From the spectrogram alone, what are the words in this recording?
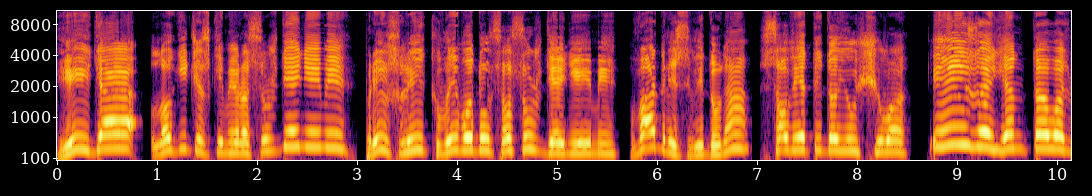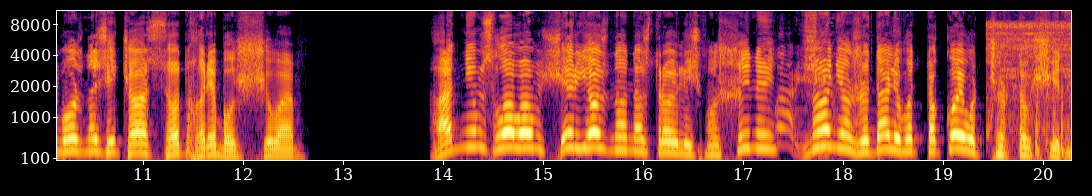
Идя логическими рассуждениями, пришли к выводу с осуждениями в адрес ведуна, советы дающего, и заента, возможно, сейчас отгребущего. Одним словом, серьезно настроились мужчины, но не ожидали вот такой вот чертовщины.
